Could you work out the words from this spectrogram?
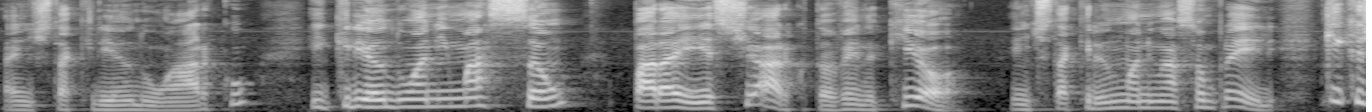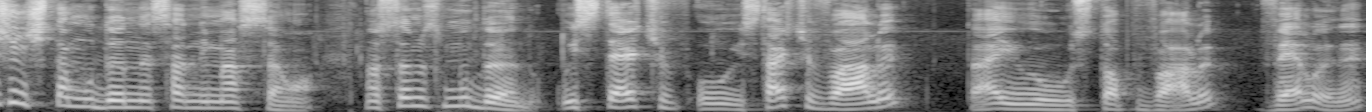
A gente está criando um arco e criando uma animação para este arco. Tá vendo aqui, ó? A gente está criando uma animação para ele. O que, que a gente está mudando nessa animação? Ó? Nós estamos mudando o start, o start value tá? e o stop value, value, né?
